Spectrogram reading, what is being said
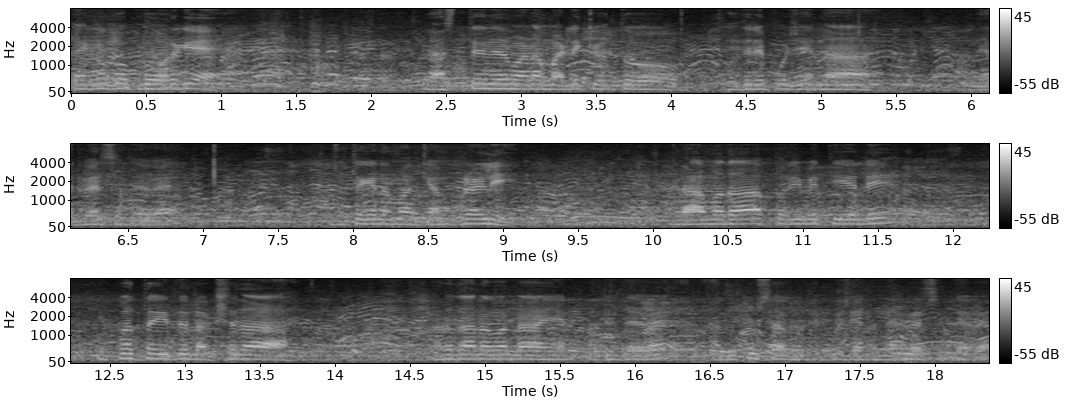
ತೆಂಕಲ್ಕೊಪ್ಪಲುವರೆಗೆ ರಸ್ತೆ ನಿರ್ಮಾಣ ಮಾಡಲಿಕ್ಕೆ ಇವತ್ತು ಕುದುರೆ ಪೂಜೆಯನ್ನು ನೆರವೇರಿಸಿದ್ದೇವೆ. ಜೊತೆಗೆ ನಮ್ಮ ಕೆಂಪನಹಳ್ಳಿ ಗ್ರಾಮದ ಪರಿಮಿತಿಯಲ್ಲಿ ಇಪ್ಪತ್ತೈದು ಲಕ್ಷದ ಅನುದಾನವನ್ನು ಏರ್ಪಟ್ಟಿದ್ದೇವೆ ಅದಕ್ಕೂ ಸಹ ಗುದ್ದಿ ಪೂಜೆಯನ್ನು ನೆರವೇರಿಸಿದ್ದೇವೆ.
